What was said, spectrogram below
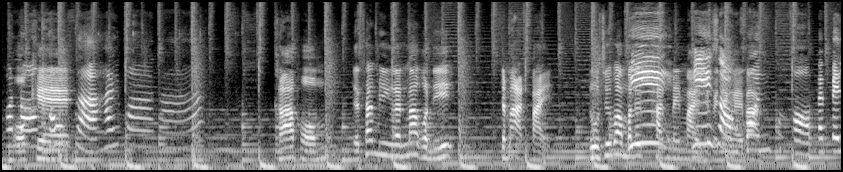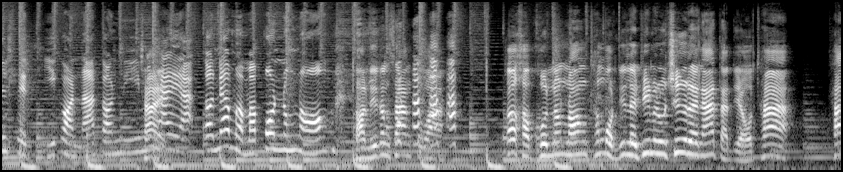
เพราะโอน้องเค เขาอุตสาห์ให้มานะครับ ผม เดี๋ยวถ้ามีเงินมากกว่านี้ จะมาอัดใหม่ ดูซิว่าเมล็ดพี่พันธุ์ใหม่ๆพี่จะเป็นสอยังงไงคบ้าง นขอไปเป็นเศรษฐีก่อนนะ ตอนนี้ใช่ ไม่ใช่อะตอนเนี้ยเหมือนมาปล้นน้องตอนนี้ต้องสร้างตัว ก็ขอบคุณน้องๆ ทั้งหมดนี่เลยพี่ไม่รู้ชื่อเลยนะ แต่เดี๋ยวถ้าถ้า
